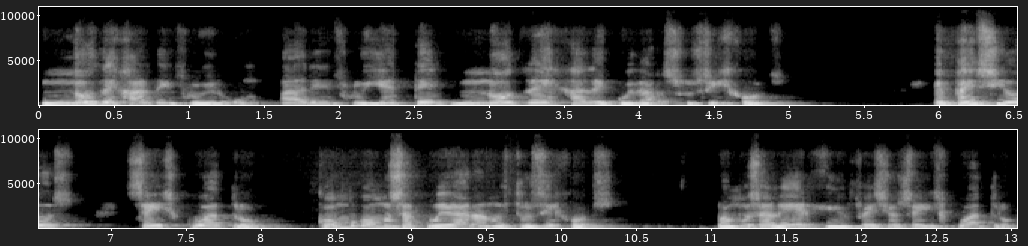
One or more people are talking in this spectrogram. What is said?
no dejar de influir. Un padre influyente no deja de cuidar a sus hijos. Efesios 6:4 ¿Cómo vamos a cuidar a nuestros hijos? Vamos a leer en Efesios 6:4.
